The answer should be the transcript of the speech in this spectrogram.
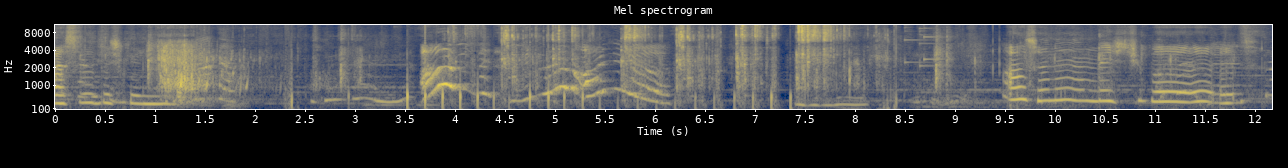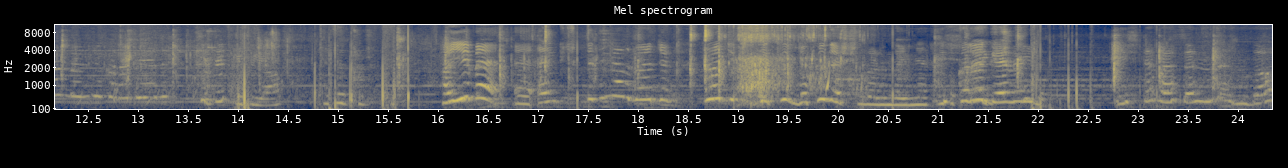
Aslında dış görünüyor. Al sana 15 çubuğu. Çocuk gibi ya. Hayır be, e, en küçük dediğin yani böylece, böylece 8-9 yaşlarındayım yani. O kadar gevreyim. İşte ben senden daha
